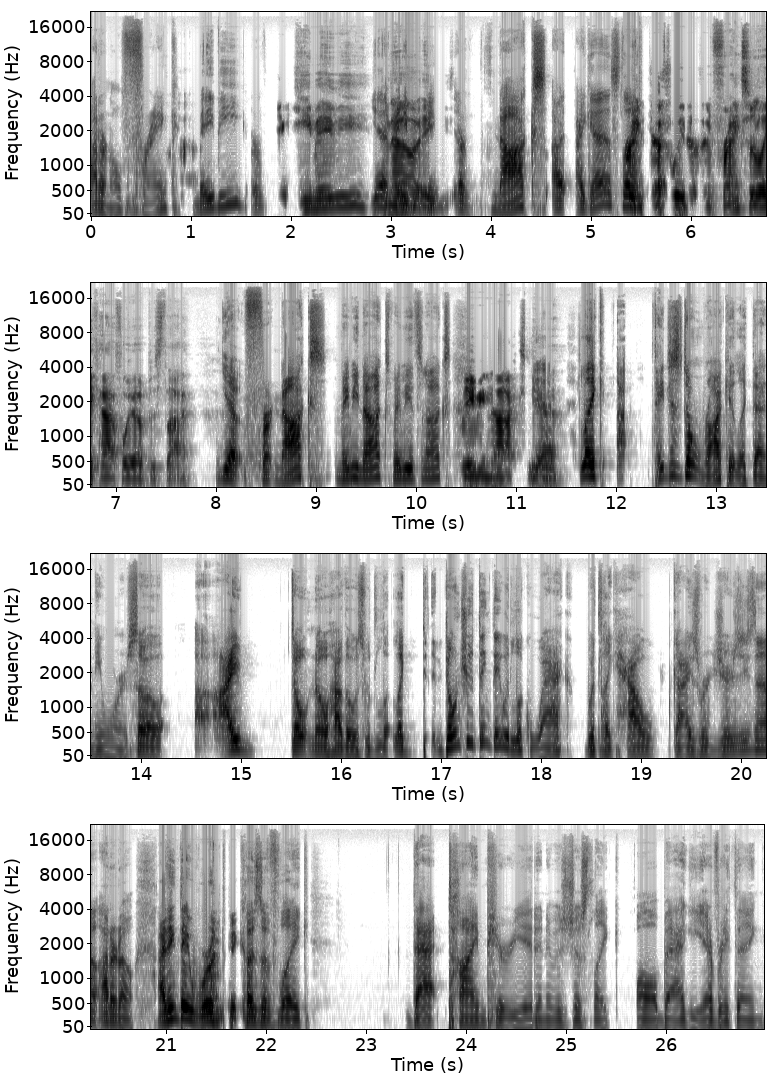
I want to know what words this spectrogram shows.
I don't know Frank maybe or Iggy maybe. yeah no, maybe, or Knox I, I guess like Frank definitely doesn't. Franks are like halfway up his thigh. yeah Fr- Knox maybe Knox maybe it's Knox Maybe Knox. Yeah. like I- they just don't rock it like that anymore. So uh, I don't know how those would look. Like, don't you think they would look whack with like how guys wear jerseys now? I don't know. I think they worked because of like that time period, and it was just like all baggy, everything,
